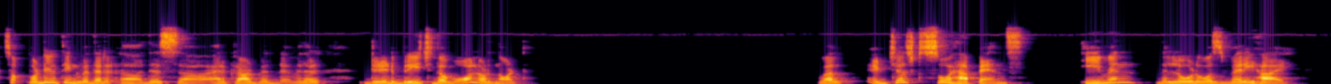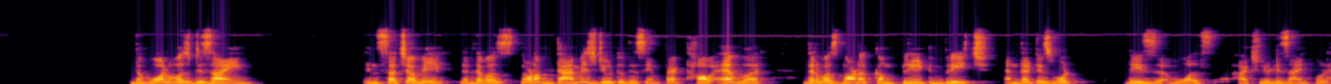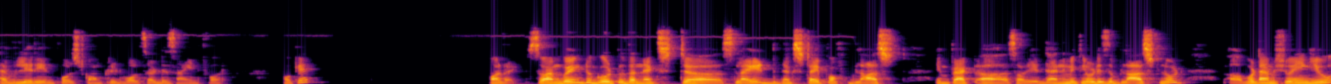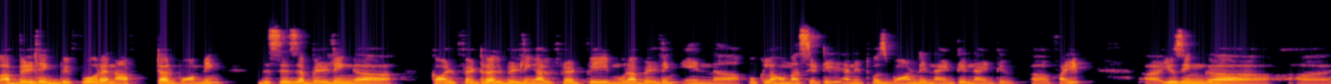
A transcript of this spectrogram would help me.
So what do you think whether uh, this uh, aircraft whether did it breach the wall or not? Well it just so happens even the load was very high the wall was designed in such a way that there was a lot of damage due to this impact. However there was not a complete breach and that is what these walls actually designed for heavily reinforced concrete walls are designed for. Okay? All right so i'm going to go to the next uh, slide. Next type of blast impact uh, sorry dynamic load is a blast load. Uh, what i'm showing you a building before and after bombing. This is a building uh, called federal building alfred p. Murrah building in uh, oklahoma city and it was bombed in 1995 uh, using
